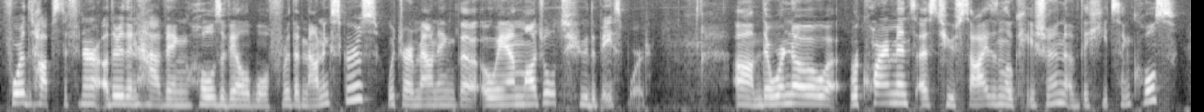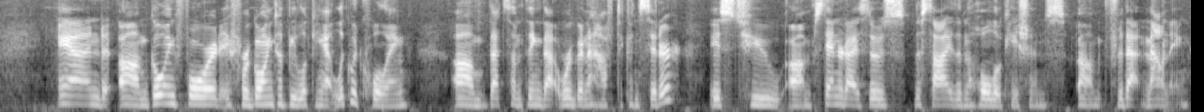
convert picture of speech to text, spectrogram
for the top stiffener other than having holes available for the mounting screws, which are mounting the OAM module to the baseboard. Um, there were no requirements as to size and location of the heatsink holes. And um, going forward, if we're going to be looking at liquid cooling, um, that's something that we're going to have to consider is to um, standardize those the size and the hole locations um, for that mounting.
